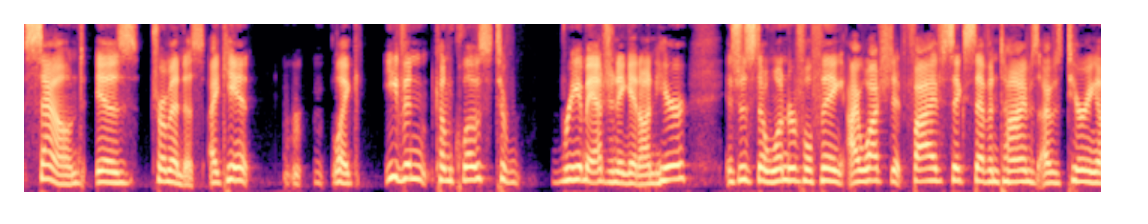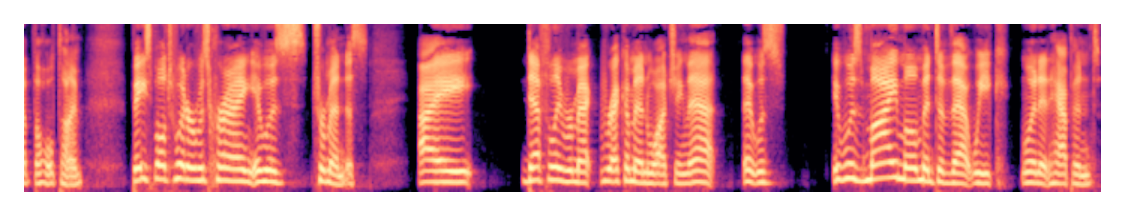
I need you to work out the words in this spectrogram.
sound is tremendous. I can't like even come close to reimagining it on here. It's just a wonderful thing. I watched it five, six, seven times. I was tearing up the whole time. Baseball Twitter was crying. It was tremendous. I definitely re- recommend watching that. It was it was my moment of that week when it happened.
